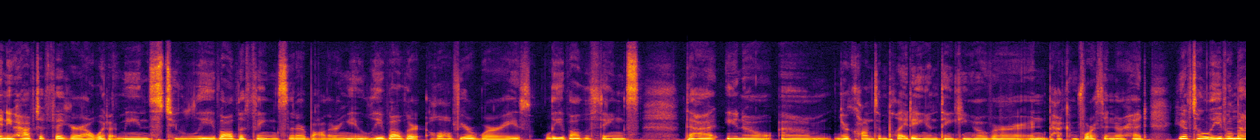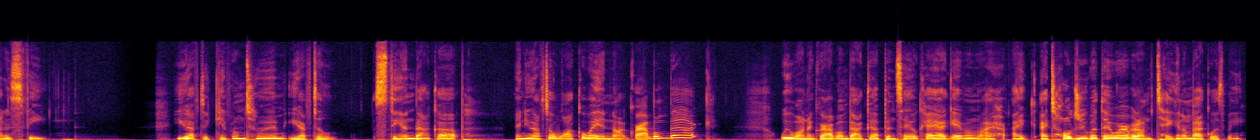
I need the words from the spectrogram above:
And you have to figure out what it means to leave all the things that are bothering you, leave all, the, all of your worries, leave all the things that, you know, um, you're contemplating and thinking over and back and forth in your head. You have to leave them at His feet. You have to give them to Him. You have to stand back up and you have to walk away and not grab them back. We want to grab them back up and say, okay, I gave them, I, I, I told you what they were, but I'm taking them back with me.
